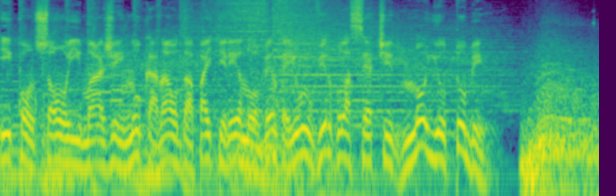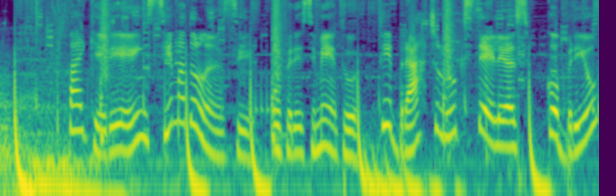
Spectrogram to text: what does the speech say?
e com som e imagem no canal da Pai Querer 91,7 no YouTube. Pai Querer em cima do lance. Oferecimento Fibrarte Lux Telhas. Cobriu,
